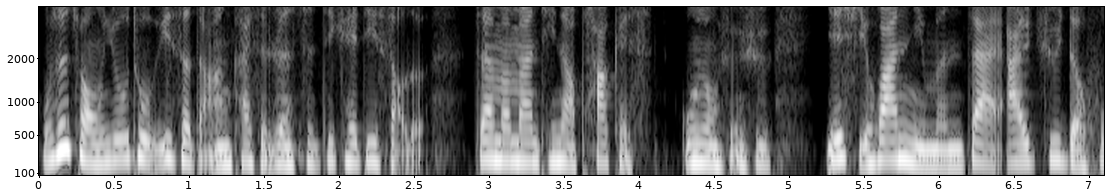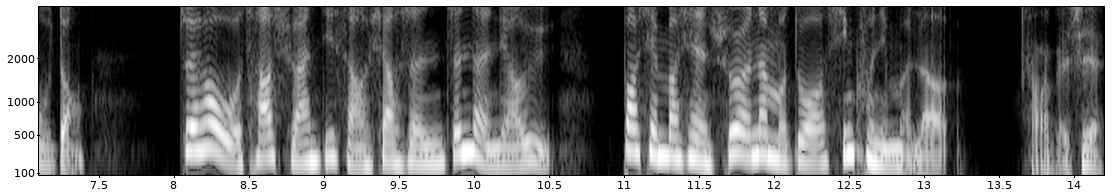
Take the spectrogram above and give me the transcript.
我是从 YouTube 一色档案开始认识 DKD 嫂的，再慢慢听到 Podcast 故弄玄虚，也喜欢你们在 IG 的互动。最后，我超喜欢 D 嫂的笑声，真的很疗愈。抱歉，抱歉，说了那么多，辛苦你们了。好，感谢。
